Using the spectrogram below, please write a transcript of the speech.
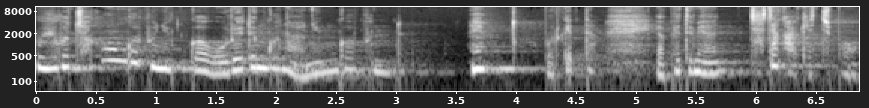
우유가 차가운 걸 보니까 오래된 건 아닌가 본데. 에? 모르겠다. 옆에 두면 찾아가겠지 뭐.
